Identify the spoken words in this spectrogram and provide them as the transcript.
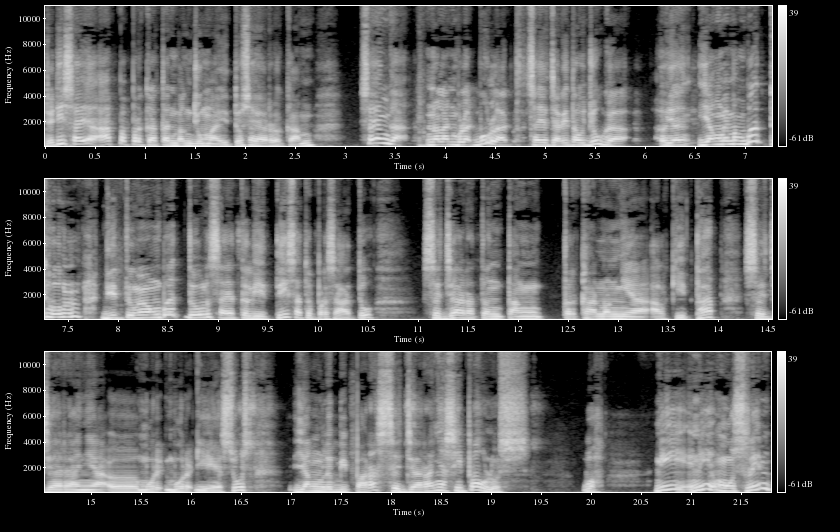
Jadi saya apa perkataan Bang Juma itu saya rekam, saya nggak nelan bulat-bulat, saya cari tahu juga eh, yang yang memang betul gitu, memang betul saya teliti satu persatu sejarah tentang terkanonnya Alkitab, sejarahnya eh, murid-murid Yesus, yang lebih parah sejarahnya si Paulus. Wah, ini ini Muslim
